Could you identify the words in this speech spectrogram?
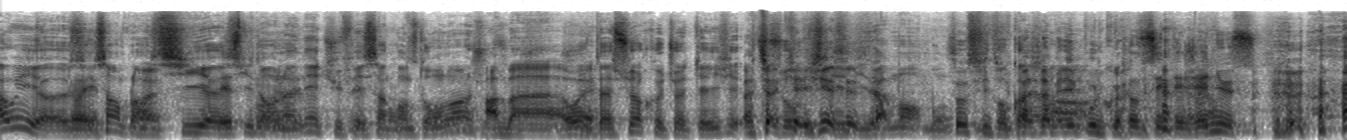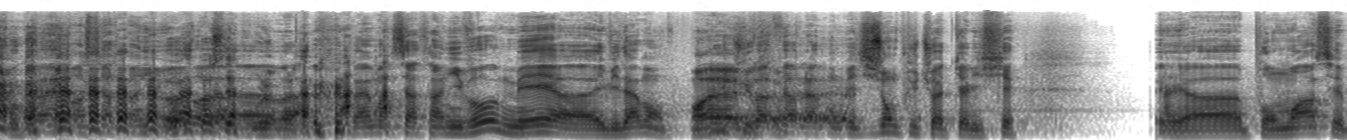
Ah oui, euh, Ouais. c'est simple. hein. Ouais. Si, euh, Les si dans sponsors- l'année tu les fais 50 sponsors. tournois, je, Ah bah, je- je ouais. t'assure que tu vas te qualifier. Ah, tu vas te Sauf qualifier, si, c'est évidemment. Bon, Sauf il si faut tu quand passes jamais même les poules, quoi. Sauf si t'es Genius. Il faut quand même un certain niveau. Euh, voilà, faut quand même un certain niveau, mais euh, évidemment, Ouais, plus tu bien vas sûr. faire de la compétition, plus tu vas te qualifier. Et euh, pour moi, c'est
